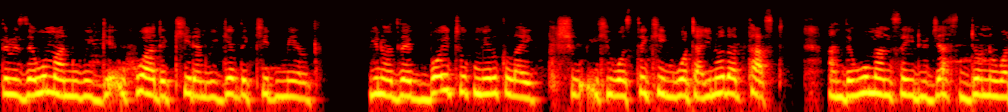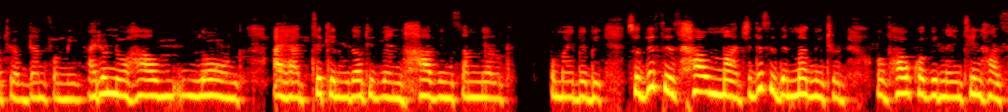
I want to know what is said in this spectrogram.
There is a woman we get, who had a kid and we gave the kid milk. You know the boy took milk like she, he was taking water. You know that thirst and the woman said, You just don't know what you have done for me. I don't know how long I had taken without even having some milk for my baby. So this is how much, this is the magnitude of how COVID-19 has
